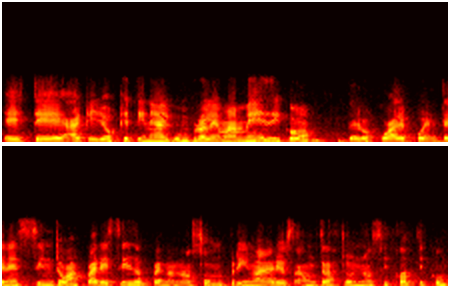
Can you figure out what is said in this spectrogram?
este, aquellos que tienen algún problema médico, de los cuales pueden tener síntomas parecidos, pero no son primarios a un trastorno psicótico.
